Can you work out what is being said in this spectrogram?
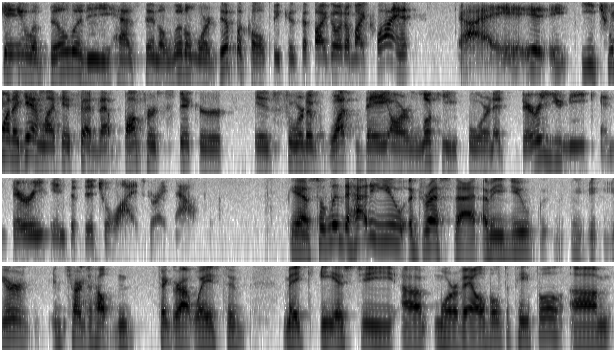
scalability has been a little more difficult because if I go to my client, I, it, each one, again, like I said, that bumper sticker is sort of what they are looking for, and it's very unique and very individualized right now. Yeah. So, Linda, how do you address that? I mean, you you're in charge of helping figure out ways to make ESG uh, more available to people. Um,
